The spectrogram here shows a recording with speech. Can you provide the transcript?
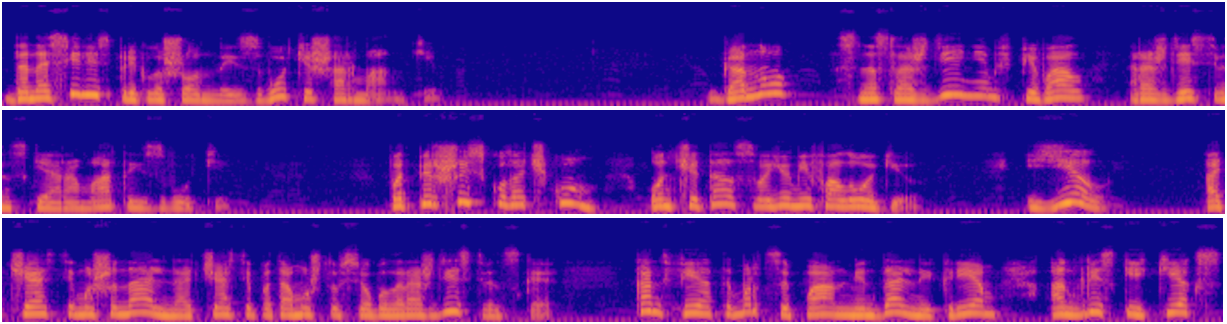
доносились приглушенные звуки шарманки. Гано с наслаждением впивал рождественские ароматы и звуки. Подпершись кулачком, он читал свою мифологию, ел, Отчасти машинально, отчасти потому, что все было рождественское. Конфеты, марципан, миндальный крем, английский кекс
